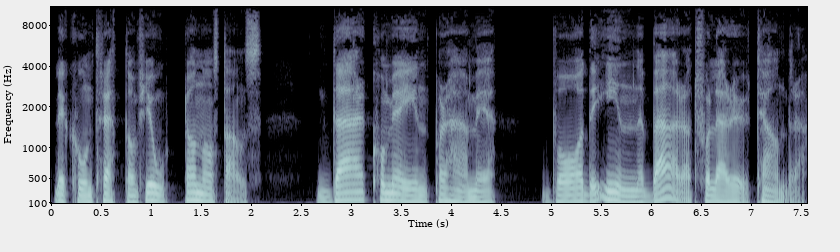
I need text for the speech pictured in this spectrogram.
lektion 13-14 någonstans. Där kom jag in på det här med vad det innebär att få lära ut till andra.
